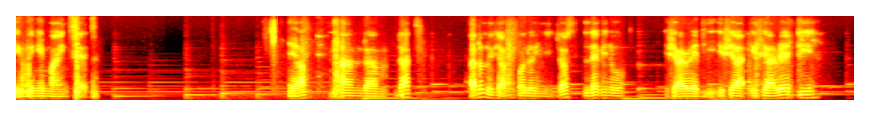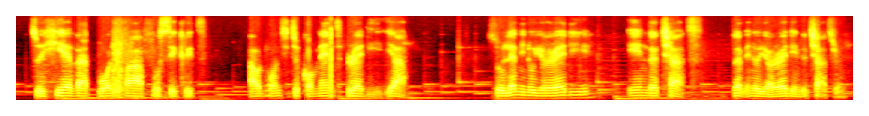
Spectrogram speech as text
a winning mindset. Yeah, and um, that I don't know if you are following me. Just let me know if you are ready. If you are if you are ready to hear that one powerful secret, I would want you to comment ready. Yeah. So let me know you're ready in the chat. Let me know you're ready in the chat room.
